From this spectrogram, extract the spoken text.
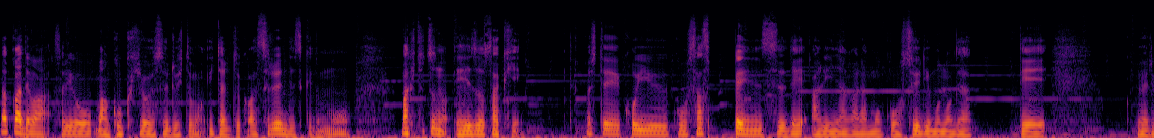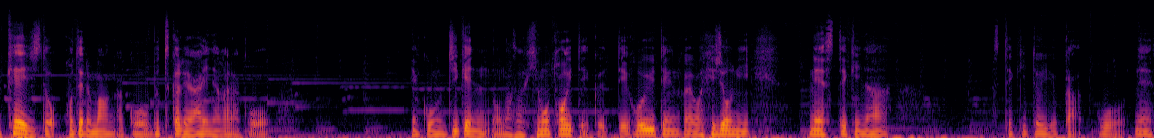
中ではそれをまあ酷評する人もいたりとかはするんですけども、まあ、一つの映像作品そしてこういうこうサスペンスでありながらもこう推理物であっていわゆる刑事とホテルマンがこうぶつかり合いながらこうこう事件の謎を紐解いていくっていうこういう展開は非常にね素敵な素敵というかこうね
